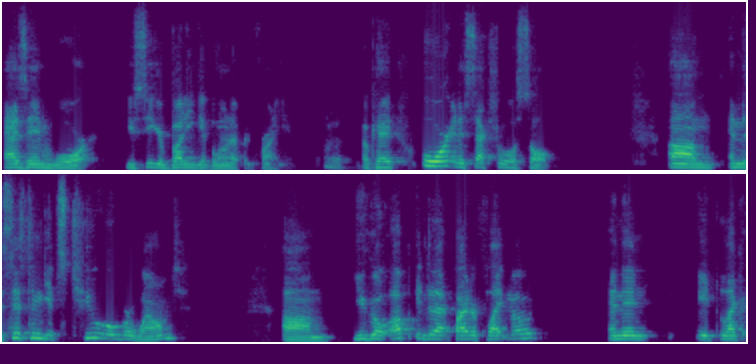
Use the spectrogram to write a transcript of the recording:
as in war, you see your buddy get blown up in front of you, okay? Or in a sexual assault. Um, and the system gets too overwhelmed. Um, you go up into that fight or flight mode, and then it like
